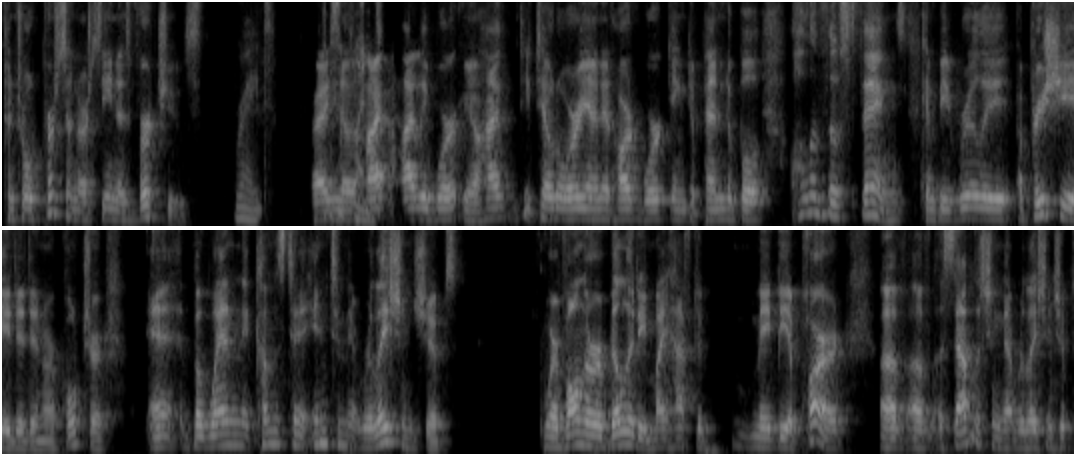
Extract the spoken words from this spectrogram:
controlled person are seen as virtues. Right. Right you know high, highly work you know high detailed oriented hardworking dependable all of those things can be really appreciated in our culture. And, but when it comes to intimate relationships where vulnerability might have to may be a part of, of establishing that relationship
